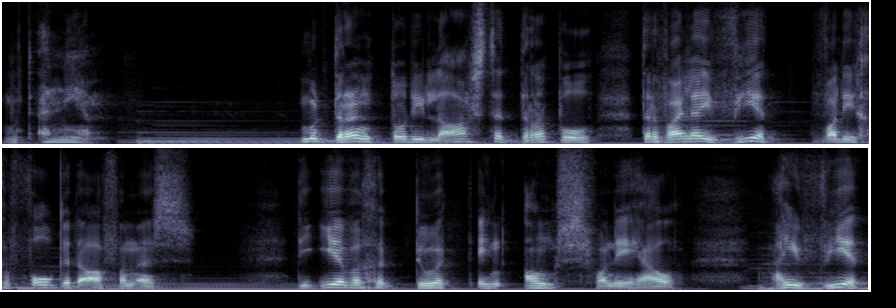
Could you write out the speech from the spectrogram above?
moet inneem. Moet drink tot die laaste druppel terwyl hy weet wat die gevolge daarvan is. Die ewige dood en angs van die hel. Hy weet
